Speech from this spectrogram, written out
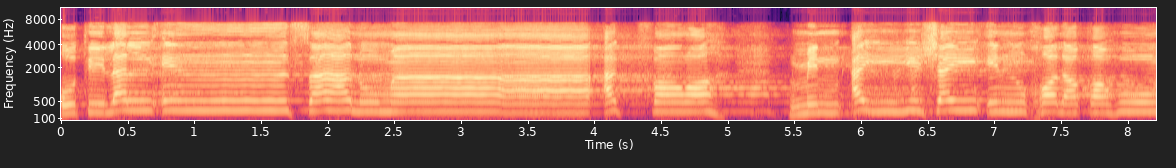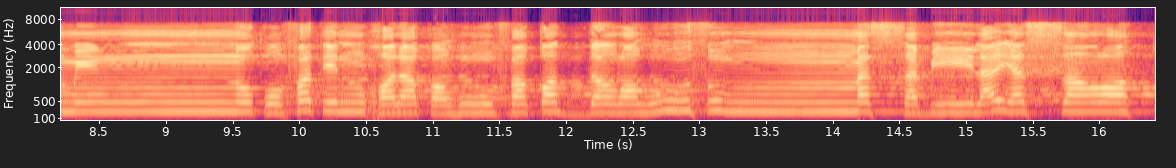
قتل الإنسان ما أكفره من أي شيء خلقه من نطفة خلقه فقدره ثم السبيل يسره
